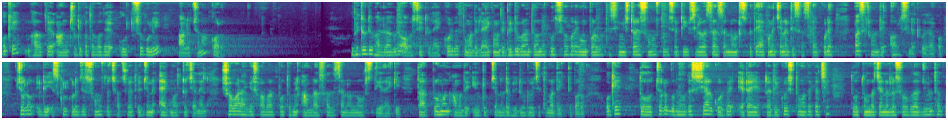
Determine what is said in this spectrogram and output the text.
ওকে ভারতের আঞ্চলিকতাবাদের উৎসগুলি আলোচনা করো। ভিডিওটি ভালো লাগলে অবশ্যই একটি লাইক করবে। তোমাদের লাইক আমাদের ভিডিও বানাতে অনেক উৎসাহ করে এবং পরবর্তী সেমিস্টারের সমস্ত বিষয় টিপস সিলেবাস আর নোটস পেতে এখনই চ্যানেলটি সাবস্ক্রাইব করে পাশের ফোনটি অল সিলেক্ট করে রাখো। চলো, এটি স্কুল কলেজের সমস্ত ছাত্রছাত্রীদের জন্য একমাত্র চ্যানেল সবার আগে, সবার প্রথমে আমরা সাজেশন ও নোটস দিয়ে থাকি। তার প্রমাণ আমাদের ইউটিউব চ্যানেলে ভিডিও রয়েছে, তোমরা দেখতে পারো। ওকে তো চলো বন্ধুদের মধ্যে শেয়ার করবে। এটাই একটা রিকোয়েস্ট তোমাদের কাছে। তো তোমরা চ্যানেলে সর্বদা জুড়ে থাকো,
